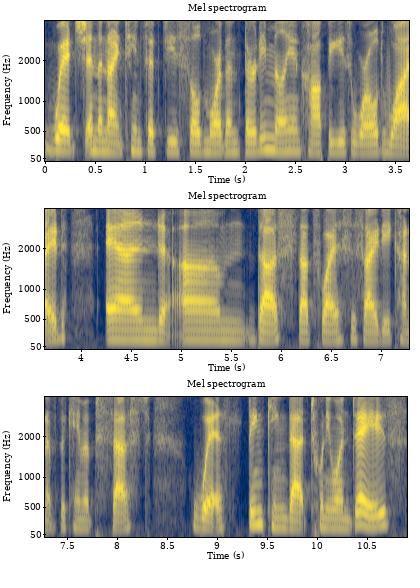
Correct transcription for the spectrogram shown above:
which in the 1950s sold more than 30 million copies worldwide. And um, thus, that's why society kind of became obsessed with thinking that 21 days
